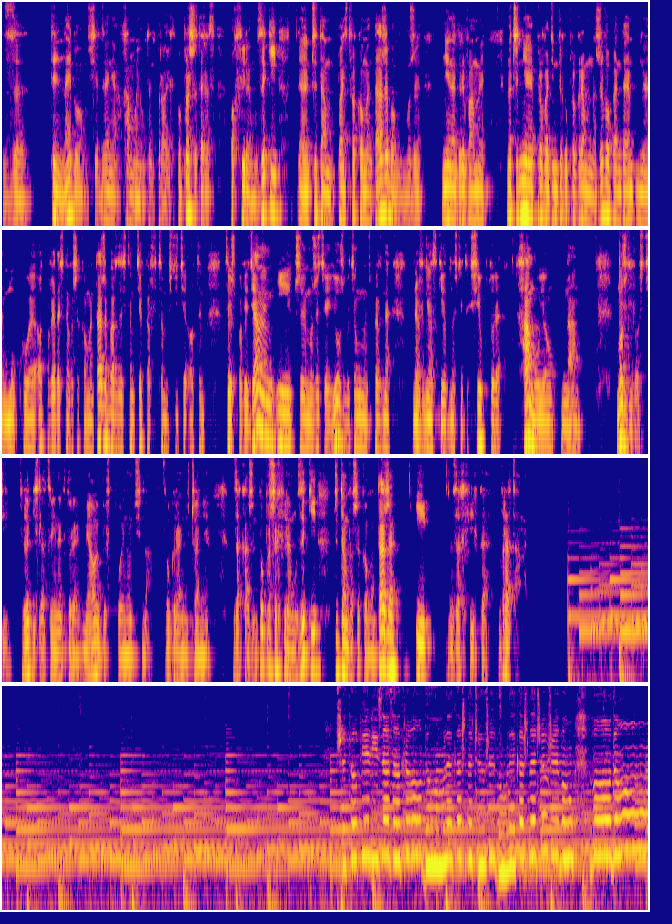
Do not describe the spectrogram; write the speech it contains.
z tylnego siedzenia hamują ten projekt. Poproszę teraz o chwilę muzyki. E, czytam Państwa komentarze, bo może nie nagrywamy, znaczy nie prowadzimy tego programu na żywo. Będę e, mógł odpowiadać na Wasze komentarze. Bardzo jestem ciekaw, co myślicie o tym, co już powiedziałem i czy możecie już wyciągnąć pewne wnioski odnośnie tych sił, które hamują nam możliwości legislacyjne, które miałyby wpłynąć na ograniczenie zakażeń. Poproszę chwilę muzyki, czytam Wasze komentarze i za chwilkę wracamy. Przytopieli za zagrodą, lekarz leczył żywą, lekarz leczył żywą wodą,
